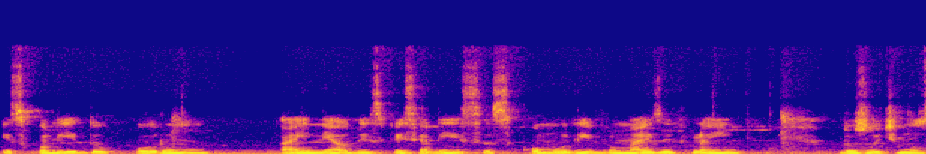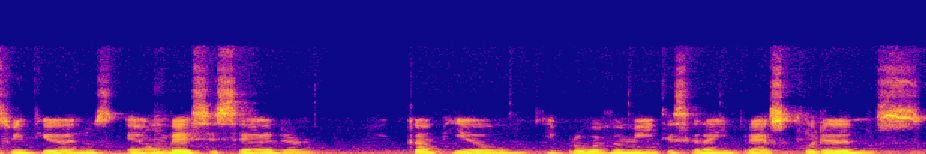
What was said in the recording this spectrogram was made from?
escolhido por um painel de especialistas como o livro mais influente dos últimos 20 anos, é um best-seller, campeão e provavelmente será impresso por anos.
